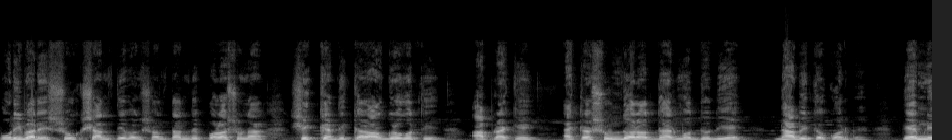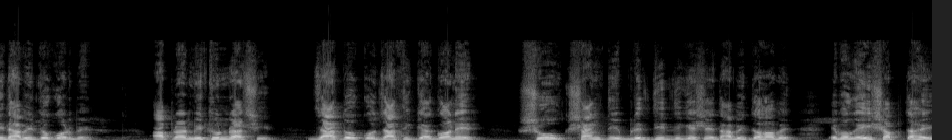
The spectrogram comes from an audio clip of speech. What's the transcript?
পরিবারের সুখ, শান্তি এবং সন্তানদের পড়াশোনা, শিক্ষা দীক্ষার অগ্রগতি আপনাকে একটা সুন্দর অধ্যায়ের মধ্য দিয়ে ধাবিত করবে। তেমনি ধাবিত করবে আপনার মিথুন রাশির জাতক ও জাতিকা গণের সুখ, শান্তি, বৃদ্ধির দিকে সে ধাবিত হবে এবং এই সপ্তাহে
